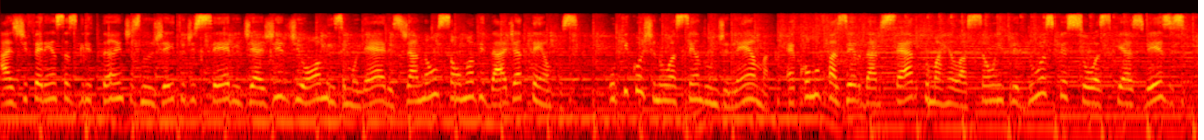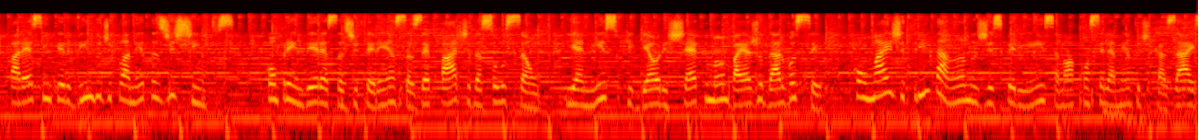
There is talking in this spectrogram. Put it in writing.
As diferenças gritantes no jeito de ser e de agir de homens e mulheres já não são novidade há tempos. O que continua sendo um dilema é como fazer dar certo uma relação entre duas pessoas que às vezes parecem ter vindo de planetas distintos. Compreender essas diferenças é parte da solução, e é nisso que Gary Chapman vai ajudar você. Com mais de 30 anos de experiência no aconselhamento de casais,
